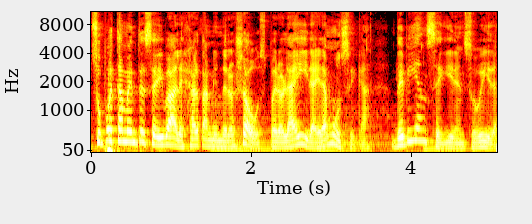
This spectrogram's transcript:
Supuestamente se iba a alejar también de los shows, pero la ira y la música debían seguir en su vida.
